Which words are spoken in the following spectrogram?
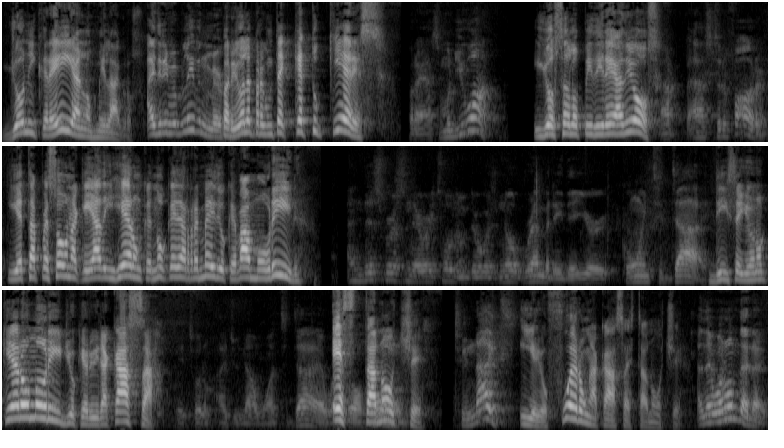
Yo ni creía en los milagros. I didn't even believe in the Pero yo le pregunté, ¿qué tú quieres? but I asked him, "What do you want?" Y yo se lo pediré a Dios. I asked to the Father, Y esta persona que ya dijeron que no queda remedio, que va a morir, and this person, they already told him there was no remedy that you're going to die. dice, yo no quiero morir, yo quiero ir a casa. They told him, "I do not want to die. I want to Esta home noche. tonight." Y ellos fueron a casa esta noche. And they went home that night,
